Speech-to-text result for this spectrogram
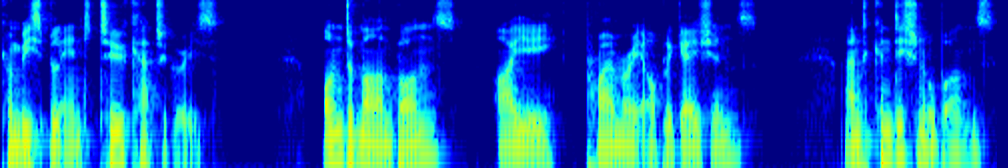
can be split into two categories on demand bonds, i.e., primary obligations, and conditional bonds,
